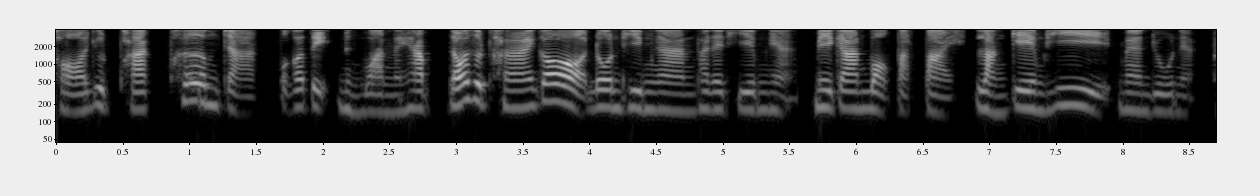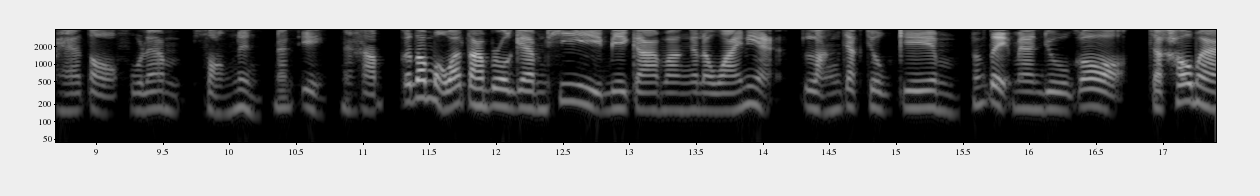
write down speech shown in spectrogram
ขอหยุดพักเพิ่มจาก ปกติ1วันนะครับ แต่ว่าสุดท้ายก็โดนทีมงานภายในทีมเนี่ยมีการบอกปัดไปหลังเกมที่แมนยูเนี่ยแพ้ต่อฟูลแลม2-1 นั่นเองนะครับก็ต้องบอกว่าตามโปรแกรมที่มีการวางกันเอาไว้เนี่ยหลังจากจบเกมนักเตะแมนยูก็จะเข้ามา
